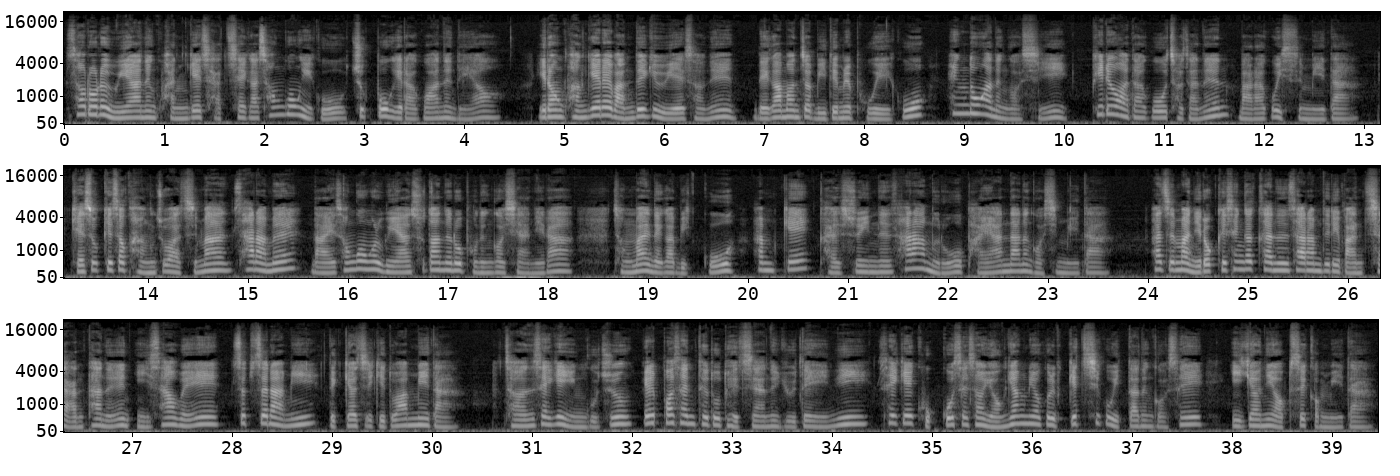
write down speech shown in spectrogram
서로를 위하는 관계 자체가 성공이고 축복이라고 하는데요. 이런 관계를 만들기 위해서는 내가 먼저 믿음을 보이고 행동하는 것이 필요하다고 저자는 말하고 있습니다. 계속해서 강조하지만 사람을 나의 성공을 위한 수단으로 보는 것이 아니라 정말 내가 믿고 함께 갈 수 있는 사람으로 봐야 한다는 것입니다. 하지만 이렇게 생각하는 사람들이 많지 않다는 이 사회의 씁쓸함이 느껴지기도 합니다. 전 세계 인구 중 1%도 되지 않은 유대인이 세계 곳곳에서 영향력을 끼치고 있다는 것에 이견이 없을 겁니다.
